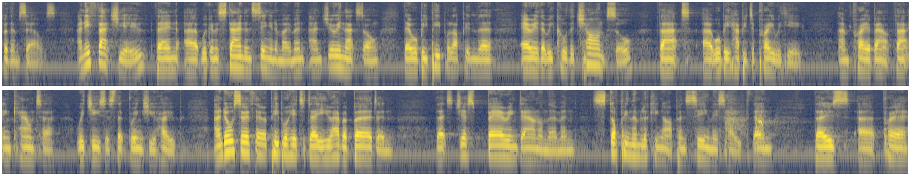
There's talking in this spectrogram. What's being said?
for themselves. And if that's you, then uh, we're going to stand and sing in a moment. And during that song, there will be people up in the area that we call the chancel that uh, will be happy to pray with you and pray about that encounter with Jesus that brings you hope. And also, if there are people here today who have a burden that's just bearing down on them and stopping them looking up and seeing this hope, then those uh, prayer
